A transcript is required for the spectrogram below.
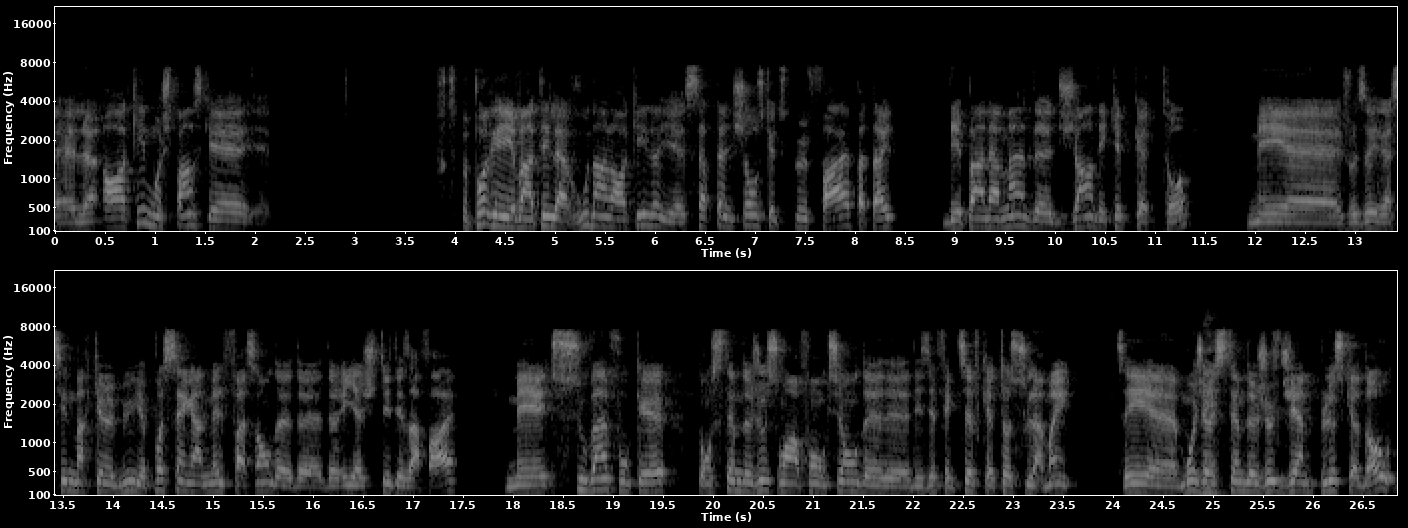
Euh, le hockey, moi, je pense que tu peux pas réinventer la roue dans le hockey. Il y a certaines choses que tu peux faire, peut-être dépendamment du genre d'équipe que tu as. Mais euh, je veux dire, essayer de marquer un but, il n'y a pas 50 000 façons de, de, de réajuster tes affaires. Mais souvent, il faut que ton système de jeu soit en fonction des effectifs que tu as sous la main. Euh, moi, j'ai un système de jeu que j'aime plus que d'autres.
